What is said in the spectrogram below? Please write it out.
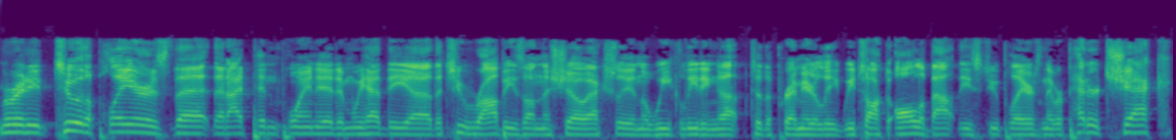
Maridi, two of the players that, that I pinpointed, and we had the uh, the two Robbies on the show actually in the week leading up to the Premier League. We talked all about these two players, and they were Petr Cech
